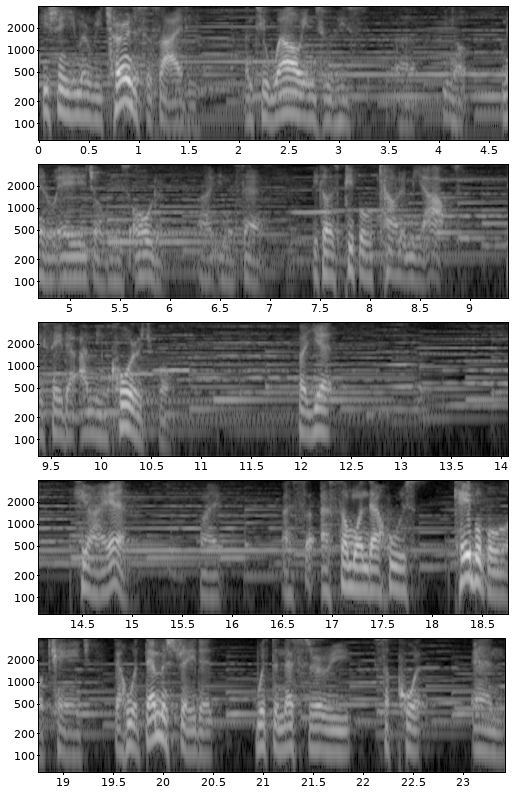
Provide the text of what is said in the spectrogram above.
He shouldn't even return to society until well into his, uh, you know, middle age or when he's older, right, in a sense. Because people counted me out. They say that I'm incorrigible. But yet, here I am, right? As, as someone that who is capable of change, that who demonstrated with the necessary support and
